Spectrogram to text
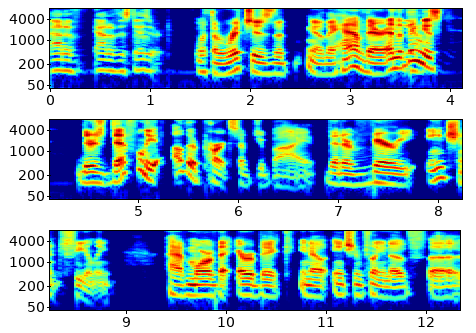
out of out of this desert. with the riches that you know they have there. And the thing is, there's definitely other parts of Dubai that are very ancient feeling, I have more of the Arabic, you know, ancient feeling of uh,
